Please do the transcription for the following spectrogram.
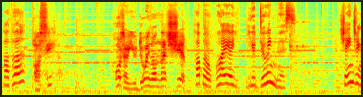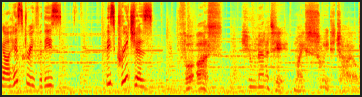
Papa? Aussie? What are you doing on that ship? Papa, why are you doing this? Changing our history for these. these creatures. For us, humanity, my sweet child.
